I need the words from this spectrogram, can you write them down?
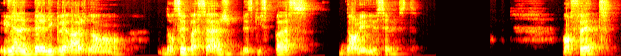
Il y a un bel éclairage dans, dans ce passage de ce qui se passe dans les lieux célestes. En fait,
